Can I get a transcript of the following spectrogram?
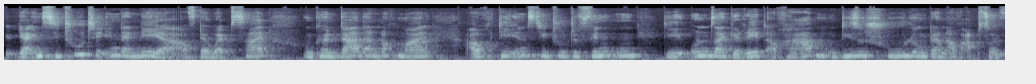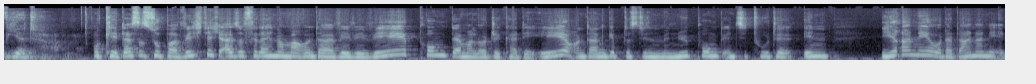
ja Institute in der Nähe auf der Website und könnt da dann nochmal auch die Institute finden, die unser Gerät auch haben und diese Schulung dann auch absolviert haben. Okay, das ist super wichtig. Also vielleicht nochmal unter www.dermalogica.de und dann gibt es diesen Menüpunkt Institute in Ihrer Nähe oder deiner Nähe.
